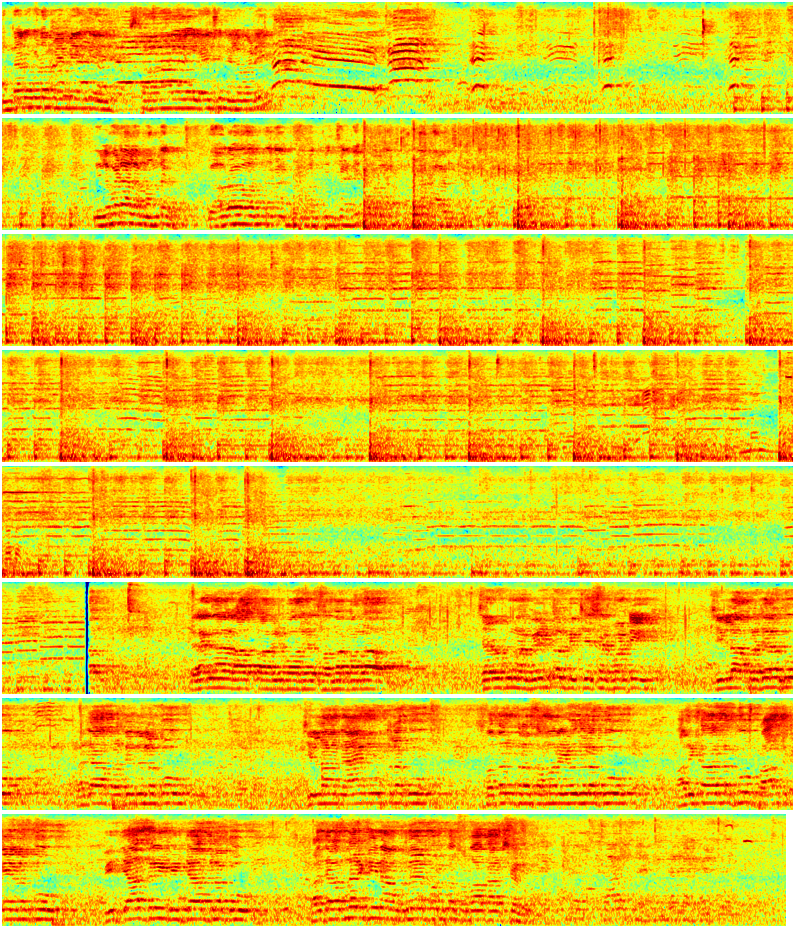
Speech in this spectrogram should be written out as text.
అందరూ కూడా మేము స్థానాలలో లేచి నిలబడి. నిలబడాలి అందరూ? గౌరవవంతనాన్ని సమర్పించండి తెలంగాణ ఆవిర్భావ దిన సందర్భంగా జరుగుతున్న వేడుకలకు ఇచ్చేసినటువంటి జిల్లా ప్రజలకు ప్రజాప్రతినిధులకు జిల్లా న్యాయమూర్తులకు స్వతంత్ర సమరయోధులకు అధికారులకు ప్రాంతకేయులకు విద్యార్థిని విద్యార్థులకు ప్రజలందరికీ నా హృదయపూర్వక శుభాకాంక్షలు.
